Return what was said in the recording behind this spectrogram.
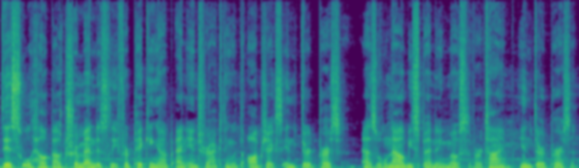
This will help out tremendously for picking up and interacting with objects in third person, as we'll now be spending most of our time in third person.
